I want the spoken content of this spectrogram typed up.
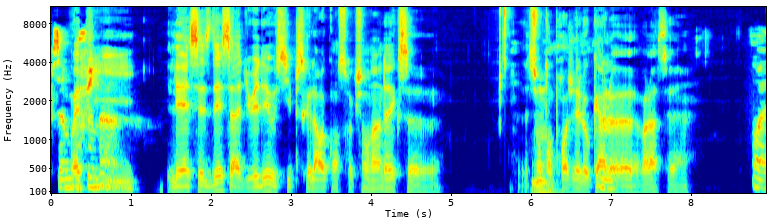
ça me ouais, puis, les SSD ça a dû aider aussi parce que la reconstruction d'index sur ton mm. projet local mm. voilà c'est ouais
